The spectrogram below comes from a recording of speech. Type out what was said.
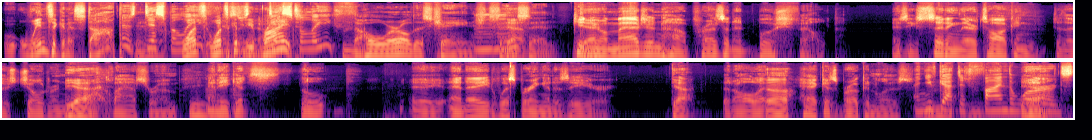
when's it going to stop? There's disbelief. What's- what's gonna- be right. Disbelief. The whole world has changed since then. Can Yeah. you imagine how President Bush felt as he's sitting there talking to those children in the classroom, and he gets the a, an aide whispering in his ear Yeah. That all that Uh. heck is broken loose. and you've got to find the Yeah. words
